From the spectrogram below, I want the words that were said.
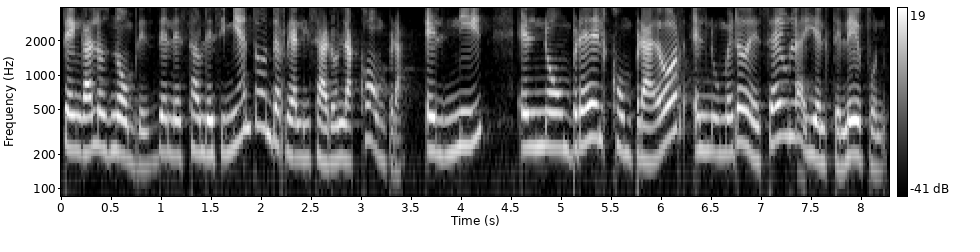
tenga los nombres del establecimiento donde realizaron la compra, el NID, el nombre del comprador, el número de cédula y el teléfono.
